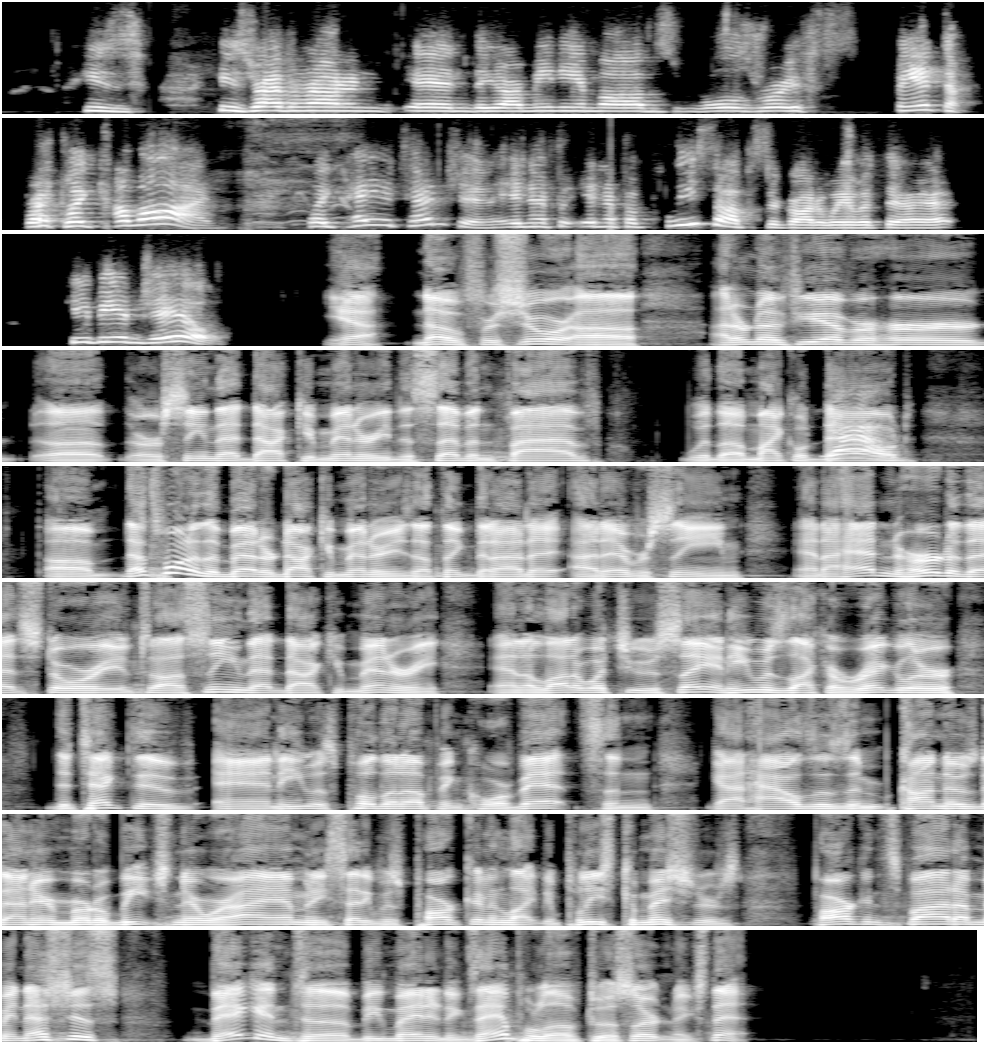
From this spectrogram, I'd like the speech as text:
he's he's driving around in, in the Armenian mob's Rolls Royce Phantom right? Like, come on, like pay attention. And if and if a police officer got away with that, he'd be in jail. Yeah, no, for sure. Uh, I don't know if you ever heard uh, or seen that documentary, The Seven Five, with uh, Michael Dowd. Yeah. Um, that's one of the better documentaries I think that I'd I'd ever seen, and I hadn't heard of that story until I seen that documentary. And a lot of what you were saying, he was like a regular detective and he was pulling up in Corvettes and got houses and condos down here in Myrtle Beach near where I am. And he said he was parking in like the police commissioner's parking spot. I mean, that's just begging to be made an example of to a certain extent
